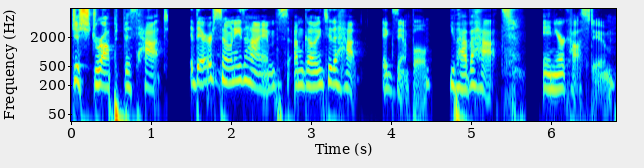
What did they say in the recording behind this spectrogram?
just drop this hat. There are so many times I'm going to the hat example. You have a hat in your costume.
